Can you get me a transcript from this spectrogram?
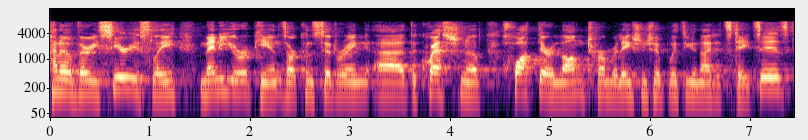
and how very seriously many Europeans are considering uh, the question of what their long term relationship with the United States is,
